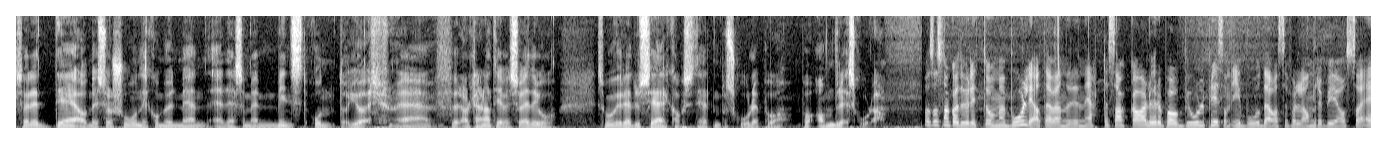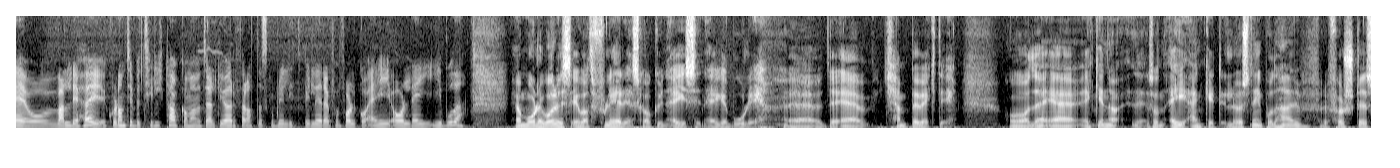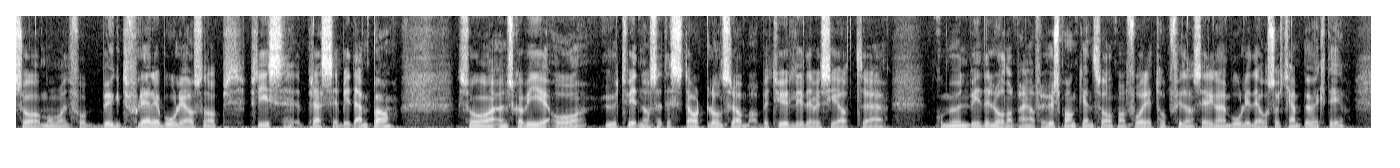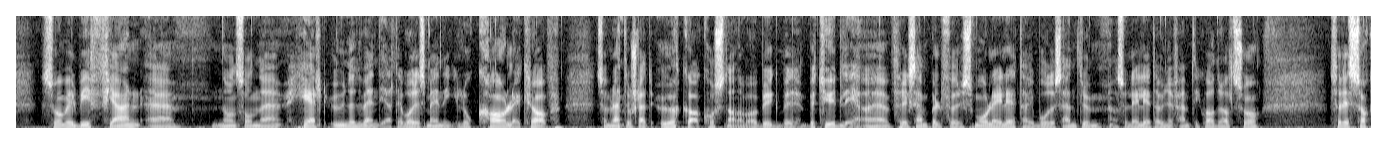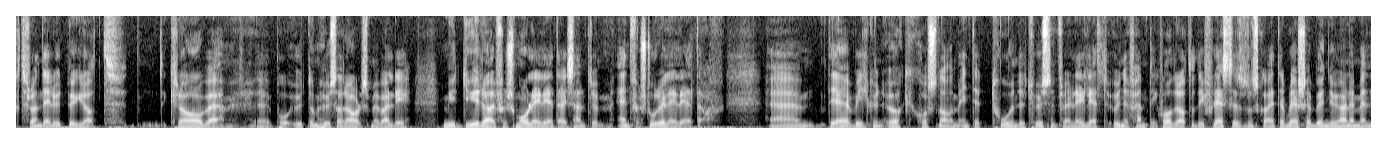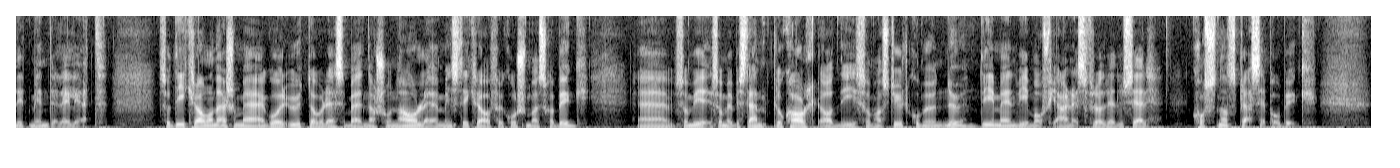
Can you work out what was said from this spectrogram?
så er det det administrasjonen i kommunen mener er det som er minst ondt å gjøre. Eh, for alternativet så er det jo så må vi redusere kapasiteten på skole på, på andre skoler. Og så snakka du litt om bolig, at det er en av dine hjertesaker. Jeg lurer på Boligprisene i Bodø og selvfølgelig andre byer også er jo veldig høye. Hvordan type tiltak kan man eventuelt gjøre for at det skal bli litt billigere for folk å eie og leie i Bodø? Ja, Målet vårt er jo at flere skal kunne eie sin egen bolig. Eh, det er kjempeviktig. Og det er ikke noe sånn ei enkelt løsning på det her. For det første så må man få bygd flere boliger, sånn at prispresset blir dempa. Så ønsker vi å utvide noe setter startlånsramma betydelig. Dvs. Si at uh, kommunen viderelåner penger fra Husbanken, sånn at man får en toppfinansiering av en bolig. Det er også kjempeviktig. Så vil vi fjerne eh, noen sånne helt unødvendige, etter vår mening, lokale krav som rett og slett øker kostnadene ved å bygge betydelig. Eh, F.eks. For, for små leiligheter i Bodø sentrum, altså leiligheter under 50 kvadrat, så, så er det sagt fra en del utbyggere at kravet eh, på utenomhusareal, som er veldig mye dyrere for små leiligheter i sentrum enn for store leiligheter, Eh, det vil kunne øke kostnadene med inntil 200 000 for en leilighet under 50 kvadrat. Og de fleste som skal etablere seg, begynner jo gjerne med en litt mindre leilighet. Så de kravene der som går utover det som er nasjonale minstekrav for hvordan man skal bygge, eh, som, vi, som, er bestemt lokalt av de som har styrt kommunen nå, de mener vi må fjernes for å redusere kostnadspresset på bygg.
